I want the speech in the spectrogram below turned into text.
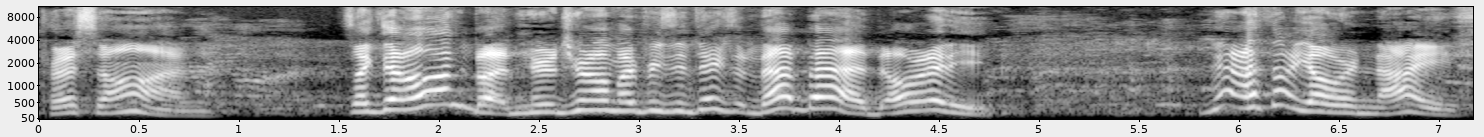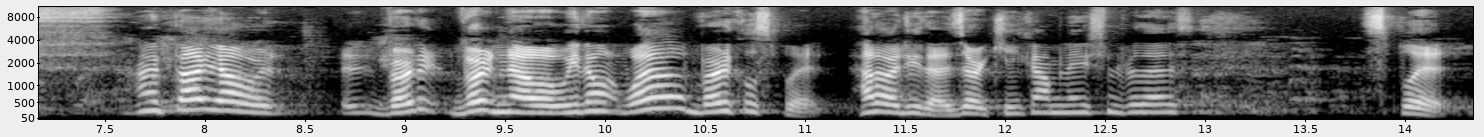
Press on. It's like the on button here to turn on my presentation. That bad already. Yeah, I thought y'all were nice. I thought y'all were, verti vert no, we don't, well, vertical split. How do I do that? Is there a key combination for this? Split.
